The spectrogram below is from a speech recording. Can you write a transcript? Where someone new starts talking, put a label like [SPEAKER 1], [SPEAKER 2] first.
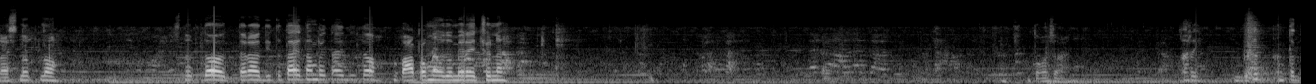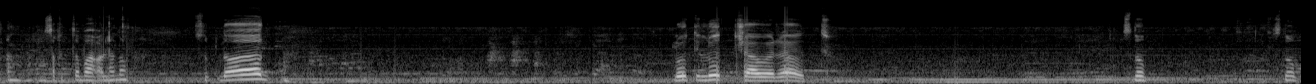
[SPEAKER 1] Na Snoop, no? Snoop Dogg, tara, dito tayo, tambay tayo dito. Papa mo, dumiretso na. Ito ka saan? Aray, ang bigat, ang, tag, ang, ang sakit sa bakal na to. Snoop Dogg! Looty loot, shower out. Snoop. Snoop.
